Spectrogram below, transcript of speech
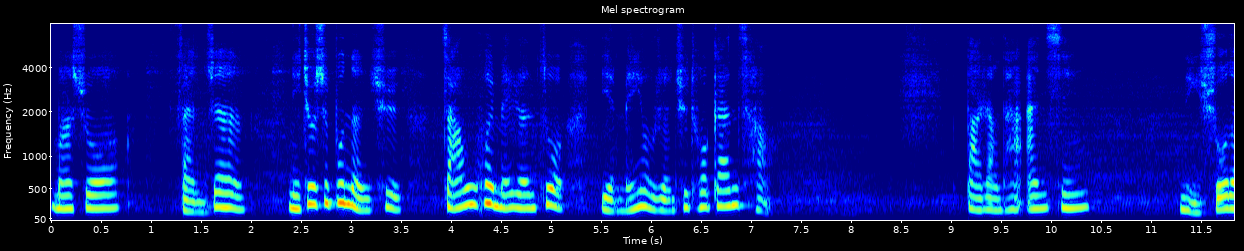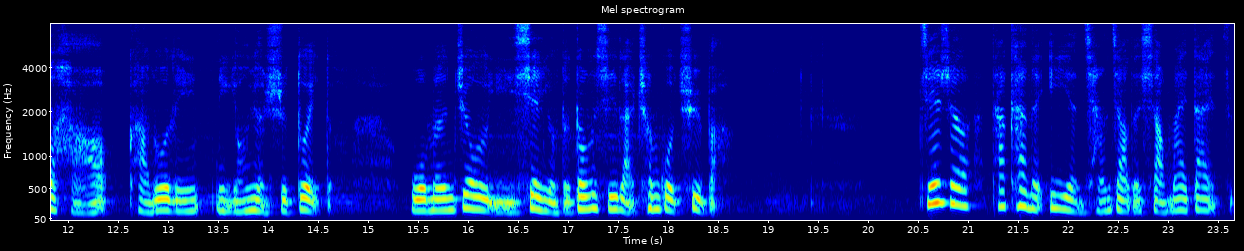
妈说：“反正你就是不能去。”杂物会没人做，也没有人去拖干草。爸让他安心。你说的好，卡洛琳，你永远是对的。我们就以现有的东西来撑过去吧。接着，他看了一眼墙角的小麦袋子，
